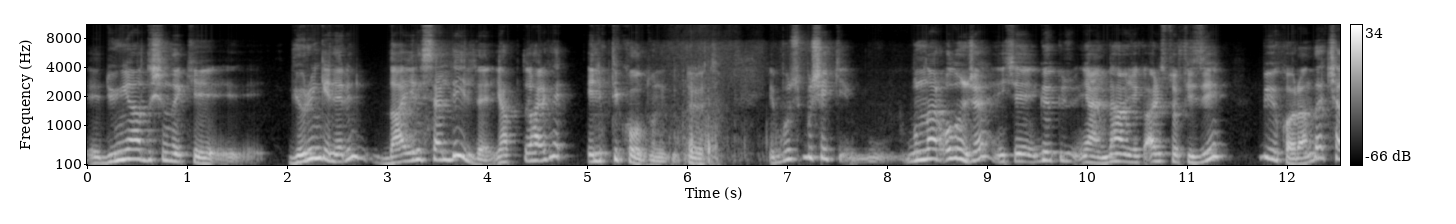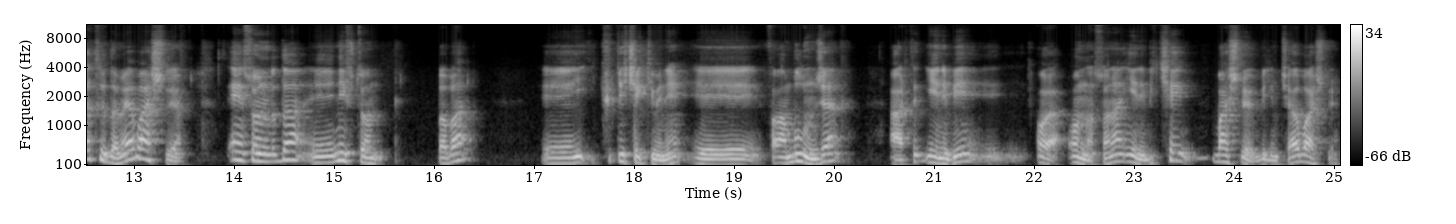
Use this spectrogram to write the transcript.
e, dünya dışındaki görüngelerin dairesel değil de yaptığı hareket eliptik olduğunu görüyor. Evet. E bu bu şekil bunlar olunca işte gökyüzü yani daha önceki aristofiziği büyük oranda çatırdamaya başlıyor. En sonunda da e, Newton baba e, kütle çekimini e, falan bulunca artık yeni bir e, ondan sonra yeni bir şey başlıyor. Bilim çağı başlıyor.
